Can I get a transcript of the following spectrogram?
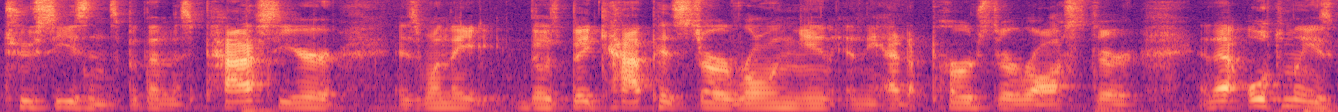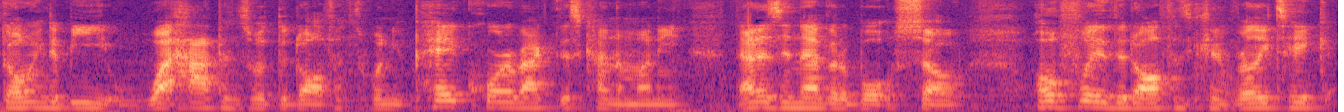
two seasons. But then this past year is when they those big cap hits started rolling in, and they had to purge their roster. And that ultimately is going to be what happens with the Dolphins when you pay a quarterback this kind of money. That is inevitable. So hopefully the Dolphins can really take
